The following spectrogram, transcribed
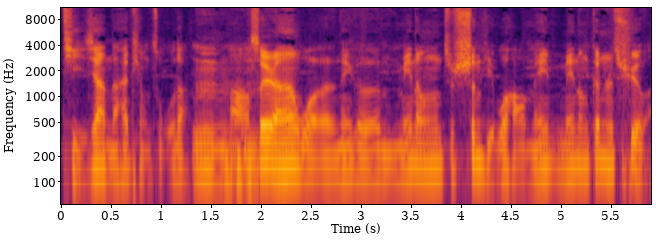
体现的还挺足的。嗯啊，虽然我那个没能就身体不好，没没能跟着去吧，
